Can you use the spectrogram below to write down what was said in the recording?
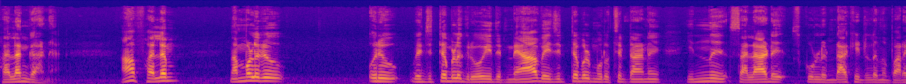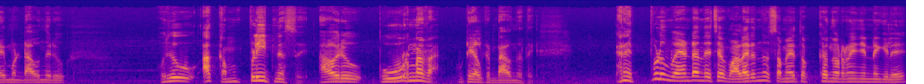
ഫലം കാണുക. ആ ഫലം നമ്മളൊരു ഒരു വെജിറ്റബിൾ ഗ്രോ ചെയ്തിട്ടുണ്ട്. ആ വെജിറ്റബിൾ മുറിച്ചിട്ടാണ് ഇന്ന് സലാഡ് സ്കൂളിൽ ഉണ്ടാക്കിയിട്ടുള്ളതെന്ന് പറയുമ്പോൾ ഉണ്ടാകുന്നൊരു ഒരു ആ കംപ്ലീറ്റ്നെസ് ആ ഒരു പൂർണത കുട്ടികൾക്ക് ഉണ്ടാകുന്നത് കാരണം എപ്പോഴും വേണ്ടതെന്ന് വെച്ചാൽ വളരുന്ന സമയത്തൊക്കെ എന്ന് പറഞ്ഞു കഴിഞ്ഞിട്ടുണ്ടെങ്കിൽ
